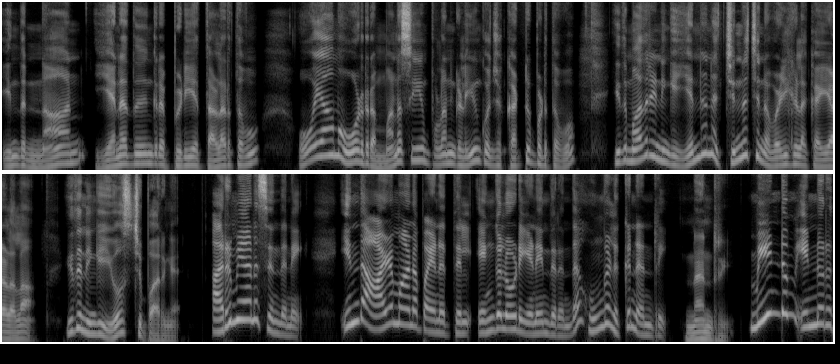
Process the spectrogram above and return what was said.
இந்த நான் எனதுங்கிற பிடிய தளர்த்தவும் ஓயாம ஓடுற மனசையும் புலன்களையும் கொஞ்சம் கட்டுப்படுத்தவும் இது மாதிரி நீங்க என்னென்ன சின்ன சின்ன வழிகளை கையாளலாம் இதை நீங்க யோசிச்சு பாருங்க. அருமையான சிந்தனை. இந்த ஆழமான பயணத்தில் எங்களோடு இணைந்திருந்த உங்களுக்கு நன்றி. நன்றி. மீண்டும் இன்னொரு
